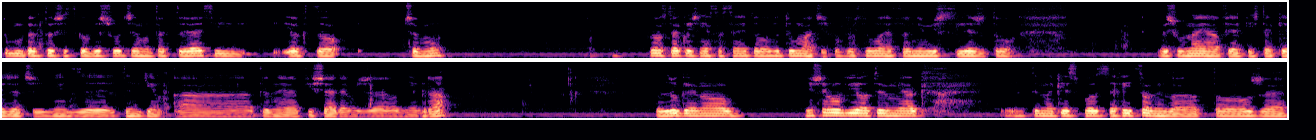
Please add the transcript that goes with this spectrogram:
Czemu tak to wszystko wyszło, czemu tak to jest i jak to, czemu. Po prostu jakoś nie jestem w stanie to wytłumaczyć. Po prostu moje pewnie myślę, że to wyszło na jaw jakieś takie rzeczy między Tymkiem a trenerem Fischerem, że on nie gra. Po drugie, no już nie mówi o tym, jak Tymek jest w Polsce hejcony za to, że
